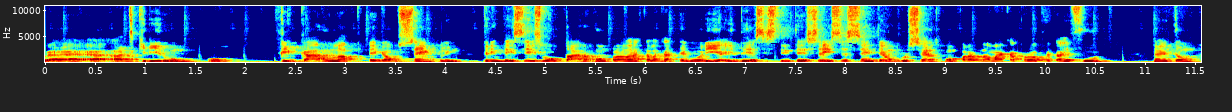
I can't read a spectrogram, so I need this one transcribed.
é, adquiriram ou clicaram lá para pegar o sampling, 36 voltaram a comprar naquela categoria e desses 36, 61% compraram na marca própria Carrefour. Né? Então,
